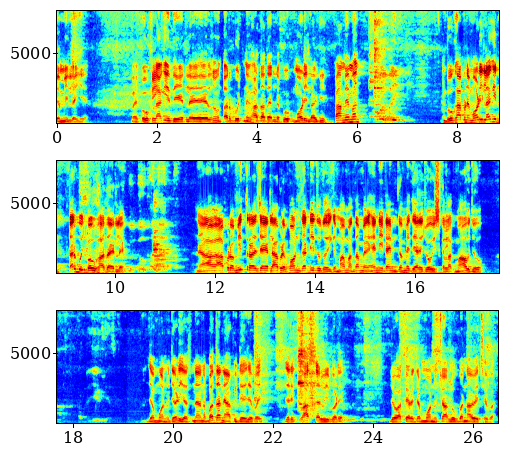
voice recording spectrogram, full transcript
જમી લઈએ. ભાઈ ભૂખ લાગી હતી એટલે શું તરબૂચ ને ખાતા હતા એટલે ભૂખ મોડી લાગી. કા મહેમાન? ભૂખ આપણે મોડી લાગી ને? તરબૂચ બહુ ખાતા એટલે. ને આપણો મિત્ર છે એટલે આપણે ફોન કરી દીધું હતું કે, મામા, તમે એની ટાઈમ ગમે ત્યારે ચોવીસ કલાકમાં આવજો. જમવાનું જડી જશે. ના ના, બધાને આપી દે છે ભાઈ. જરીક વાત કરવી પડે. જો અત્યારે જમવાનું ચાલુ બનાવે છે ભાઈ.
